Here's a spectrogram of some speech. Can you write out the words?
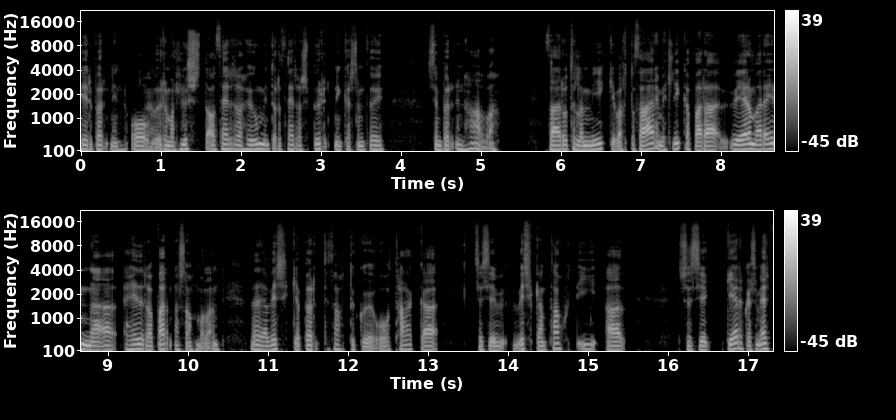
fyrir börnin og við höfum að hlusta á þeirra hugmyndur og þeirra spurningar sem þau sem börnin hafa það er ótrúlega mikið vakt og það er einmitt líka bara við erum að reyna að heidra barnasáttmálan með því að virkja börn til þáttöku og taka sé, virkan þátt í að sé, gera eitthvað sem er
